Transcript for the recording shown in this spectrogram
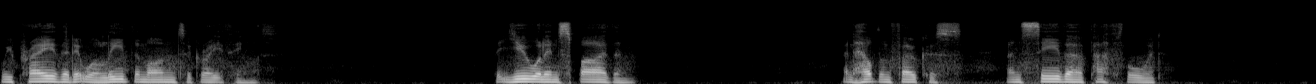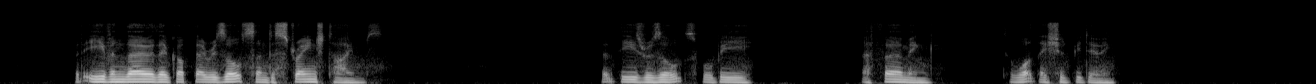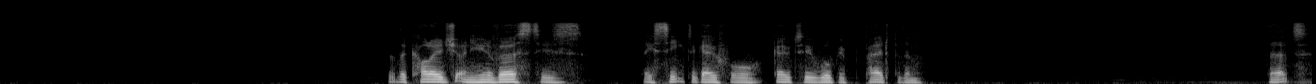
We pray that it will lead them on to great things, that you will inspire them and help them focus and see their path forward. That even though they've got their results under strange times, that these results will be affirming to what they should be doing. That the college and universities they seek to go for go to will be prepared for them. That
